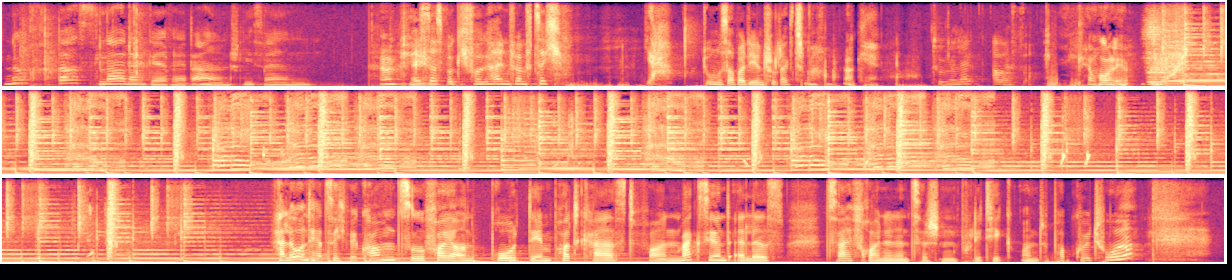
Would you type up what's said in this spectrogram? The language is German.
Noch das Ladegerät anschließen. Okay. Ist das wirklich Folge 51? Ja. Du musst aber die Introduction machen. Okay. Tut mir leid, aber ist so. Kein Problem. Hallo und herzlich willkommen zu Feuer und Brot, dem Podcast von Maxi und Alice, zwei Freundinnen zwischen Politik und Popkultur.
